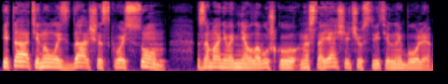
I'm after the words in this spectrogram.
И та тянулась дальше сквозь сон, заманивая меня в ловушку настоящей чувствительной боли.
